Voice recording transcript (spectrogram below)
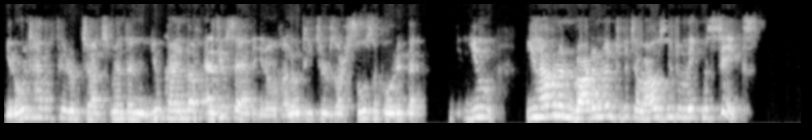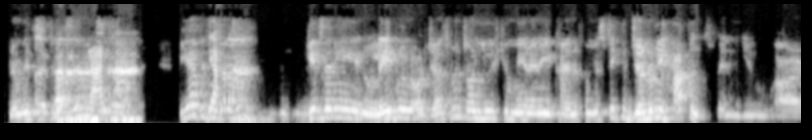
You don't have a fear of judgment and you kind of as you said you know Hallo teachers are so supportive that you you have an environment which allows you to make mistakes. You know which doesn't uh, yeah which yeah. doesn't gives any label or judgment on you if you made any kind of a mistake it generally happens when you are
